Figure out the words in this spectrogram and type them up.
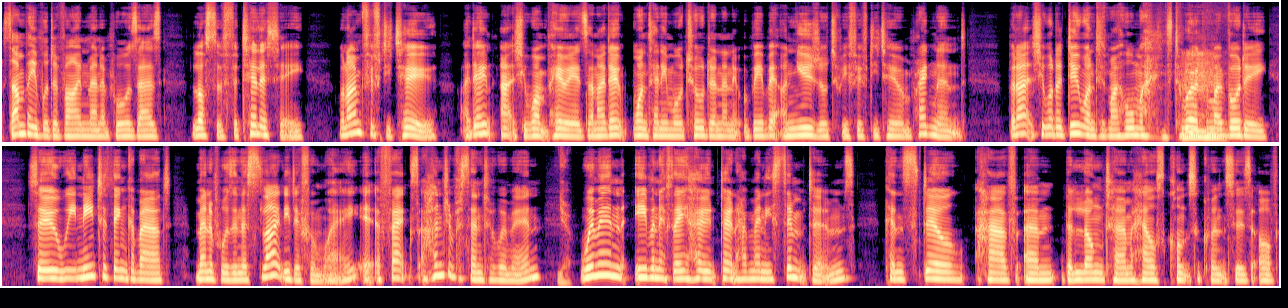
Some people define menopause as loss of fertility. When I'm 52, I don't actually want periods and I don't want any more children, and it would be a bit unusual to be 52 and pregnant. But actually, what I do want is my hormones to work mm. in my body. So we need to think about menopause in a slightly different way. It affects 100% of women. Yeah. Women, even if they don't have many symptoms, can still have um, the long term health consequences of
